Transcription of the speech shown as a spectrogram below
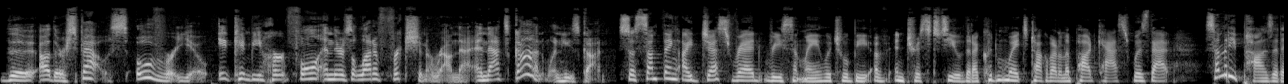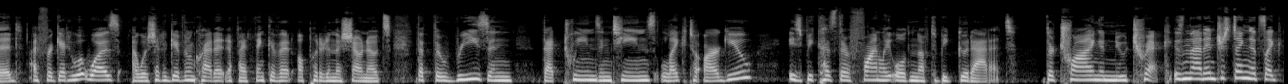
the other spouse over you. It can be hurtful and there's a lot of friction around that. And that's gone when he's gone. So something I just read recently, which will be of interest to you that I couldn't wait to talk about on the podcast was that somebody posited, I forget who it was. I wish I could give them credit. If I think of it, I'll put it in the show notes that the reason that tweens and teens like to argue is because they're finally old enough to be good at it they're trying a new trick. Isn't that interesting? It's like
